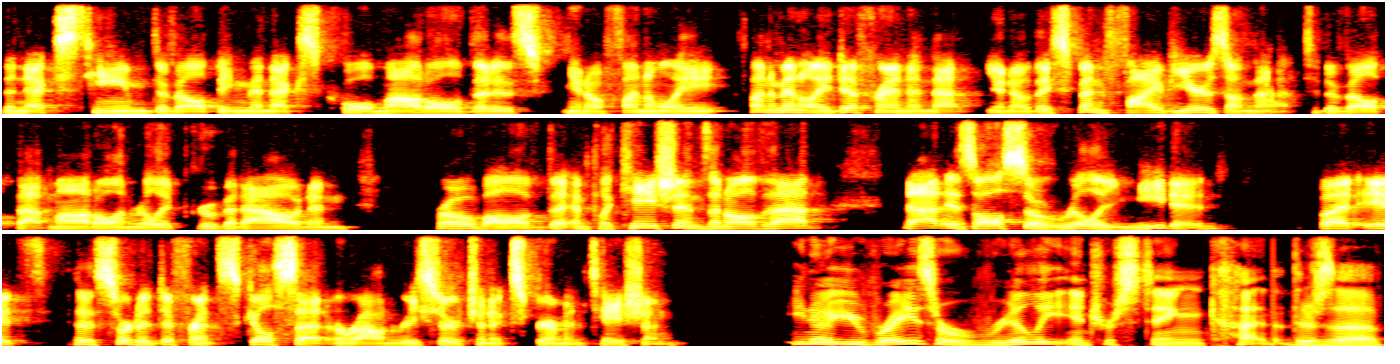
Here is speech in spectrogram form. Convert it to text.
the next team developing the next cool model that is, you know, fundamentally fundamentally different and that, you know, they spend 5 years on that to develop that model and really prove it out and probe all of the implications and all of that, that is also really needed, but it's the sort of different skill set around research and experimentation. You know, you raise a really interesting kind there's a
